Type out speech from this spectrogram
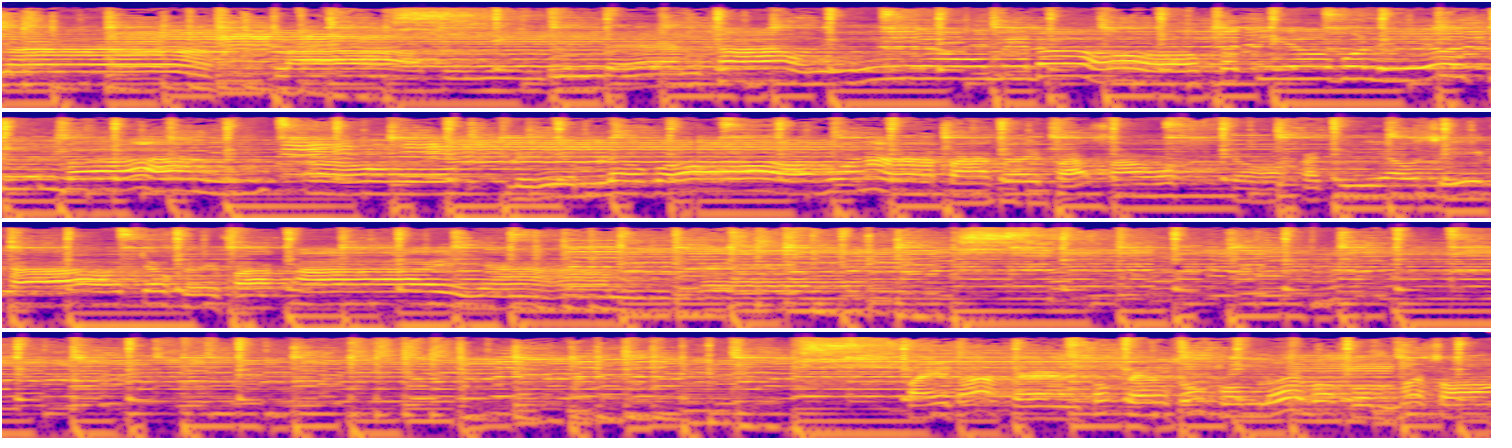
หน้าปลาที่ดินแดนข้าวเหนียวแม่ดอกกระเจียวบ่เลี้ยวคืนบ้านเอาลืมแล้วบ่หัวหน้าป่าเคยปะเศร้าดอกกระเจียวสีขาวเจ้าเคยฝาก ผมมาซอง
